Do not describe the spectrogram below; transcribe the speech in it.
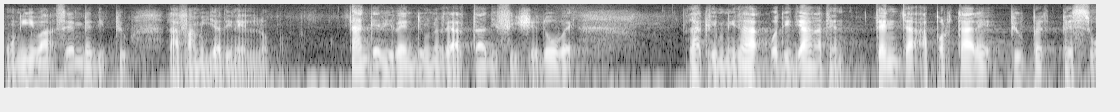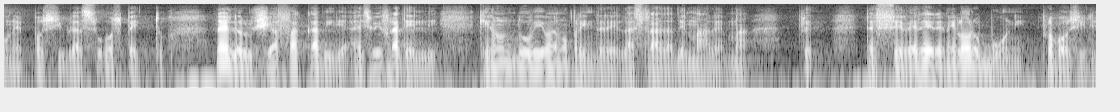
univa sempre di più la famiglia di Nello anche vivendo in una realtà difficile dove la criminalità quotidiana tenta a portare più persone possibile al suo cospetto. Nello riuscì a far capire ai suoi fratelli che non dovevano prendere la strada del male, ma perseverare nei loro buoni propositi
